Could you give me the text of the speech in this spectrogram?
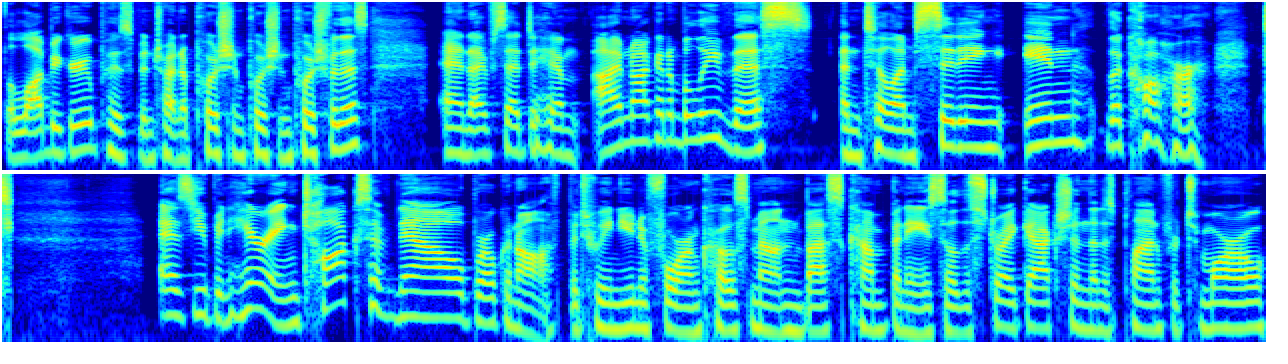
The lobby group has been trying to push and push and push for this. And I've said to him, I'm not going to believe this until I'm sitting in the car. As you've been hearing, talks have now broken off between Unifor and Coast Mountain Bus Company. So the strike action that is planned for tomorrow,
